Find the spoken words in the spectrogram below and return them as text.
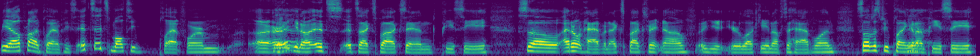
yeah, I'll probably play on PC. It's it's multi-platform, uh, or Yeah. you know, it's it's Xbox and PC. So I don't have an Xbox right now. You- You're lucky enough to have one, so I'll just be playing it on PC.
